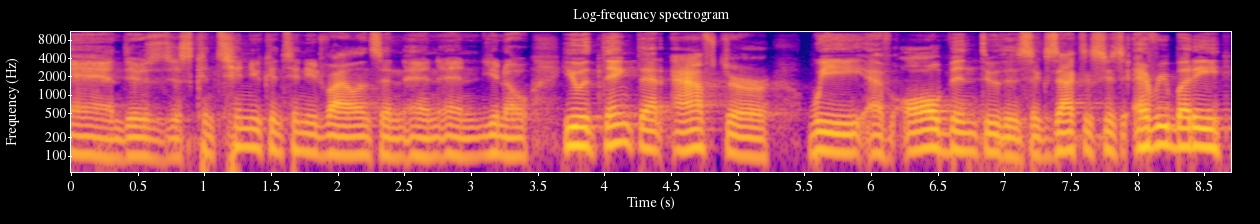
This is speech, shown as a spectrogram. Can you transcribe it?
and there's just continued continued violence, and and and you know, you would think that after we have all been through this exact experience. Everybody,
